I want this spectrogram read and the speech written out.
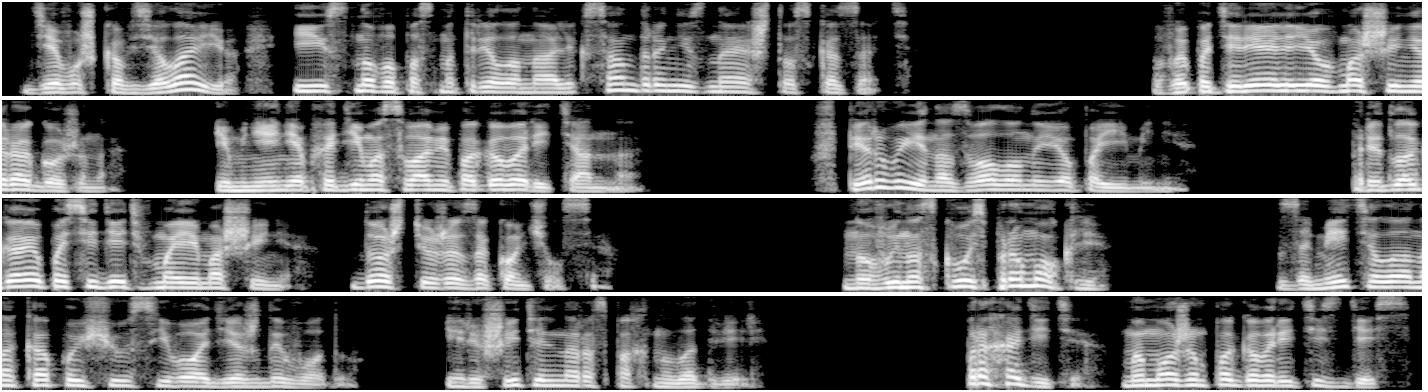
Девушка взяла ее и снова посмотрела на Александра, не зная, что сказать. Вы потеряли ее в машине Рогожина, и мне необходимо с вами поговорить, Анна». Впервые назвал он ее по имени. «Предлагаю посидеть в моей машине, дождь уже закончился». «Но вы насквозь промокли», — заметила она капающую с его одежды воду и решительно распахнула дверь. «Проходите, мы можем поговорить и здесь».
